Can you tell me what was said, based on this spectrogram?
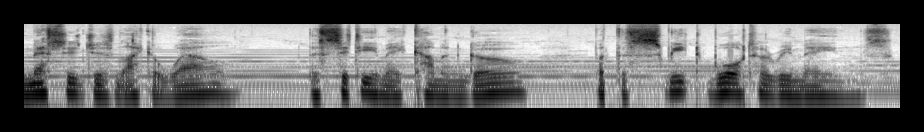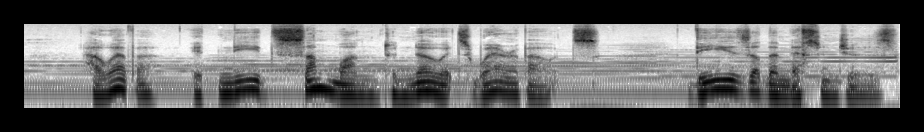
message is like a well. The city may come and go, but the sweet water remains. However, it needs someone to know its whereabouts. These are the messengers,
